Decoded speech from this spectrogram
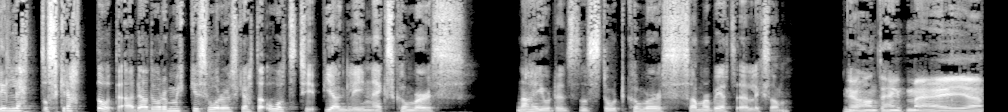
det är lätt att skratta åt det här. Det hade varit mycket svårare att skratta åt typ Young Lean X-Converse, när han gjorde ett så stort Converse-samarbete liksom. Jag har inte hängt med i, eh,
